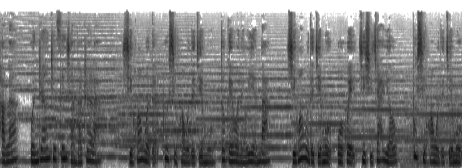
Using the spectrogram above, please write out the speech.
好了。文章就分享到这啦，喜欢我的不喜欢我的节目都给我留言吧。喜欢我的节目，我会继续加油；不喜欢我的节目，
